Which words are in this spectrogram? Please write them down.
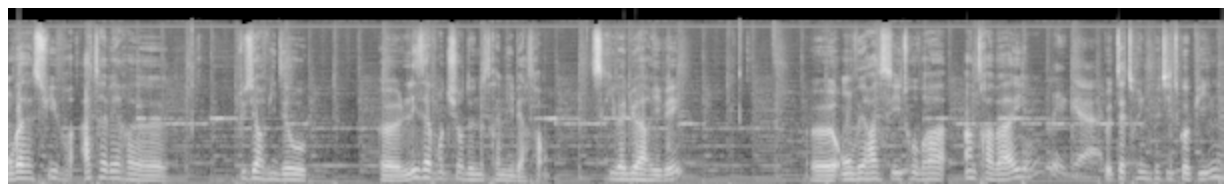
On va suivre à travers euh, plusieurs vidéos euh, les aventures de notre ami Bertrand, ce qui va lui arriver. Euh, on verra s'il trouvera un travail, peut-être une petite copine,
